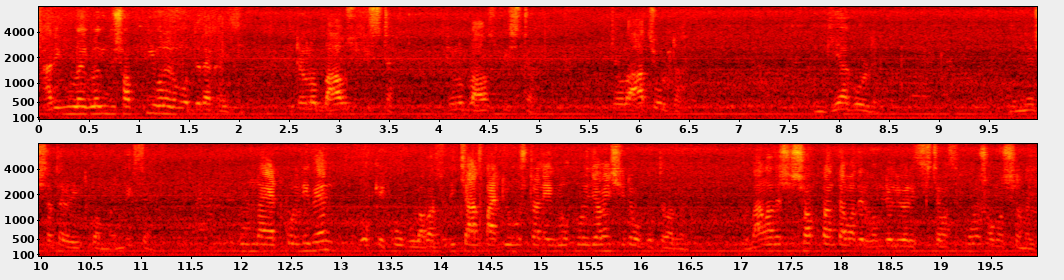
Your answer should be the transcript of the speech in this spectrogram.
শাড়িগুলো, এগুলো কিন্তু সব পিওরের মধ্যে দেখাইছি। এটা হলো ব্লাউজ পিসটা এটা হলো ব্লাউজ পিসটা এটা হলো আঁচলটা। গিয়া গোল্ডেন অন্যের সাথে রেট কম হয়, দেখছেন? কুমড়া অ্যাড করে নেবেন। ওকে কবুল আবার যদি চার পার্টি অনুষ্ঠানে এগুলো করে যাবেন, সেটাও করতে পারবেন। বাংলাদেশের সব প্রান্তে আমাদের হোম ডেলিভারি সিস্টেম আছে, কোনো সমস্যা নেই।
